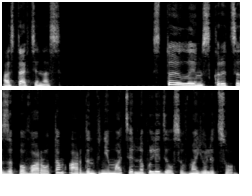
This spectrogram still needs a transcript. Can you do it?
«Оставьте нас!» Стоило им скрыться за поворотом, Арден внимательно выгляделся в мое лицо.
